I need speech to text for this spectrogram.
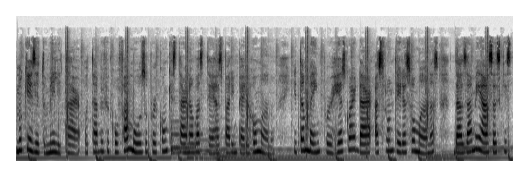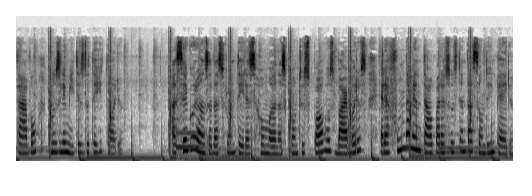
No quesito militar, Otávio ficou famoso por conquistar novas terras para o Império Romano e também por resguardar as fronteiras romanas das ameaças que estavam nos limites do território. A segurança das fronteiras romanas contra os povos bárbaros era fundamental para a sustentação do império.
